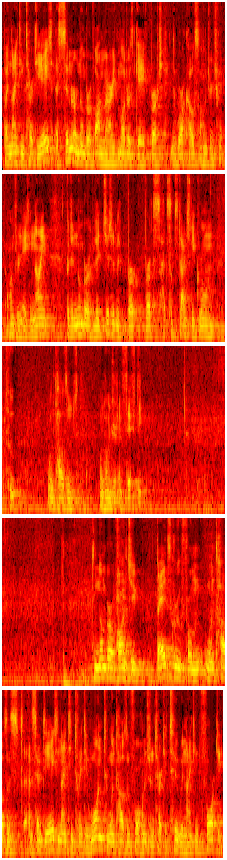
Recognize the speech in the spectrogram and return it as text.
By 1938, a similar number of unmarried mothers gave birth in the workhouse, 189, but the number of legitimate births had substantially grown to 1,150. The number of voluntary Beds grew from 1,078 in 1921 to 1,432 in 1940,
